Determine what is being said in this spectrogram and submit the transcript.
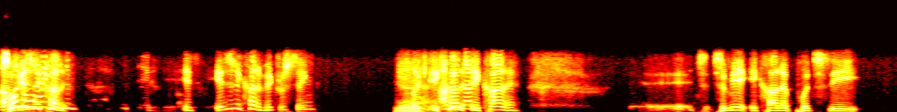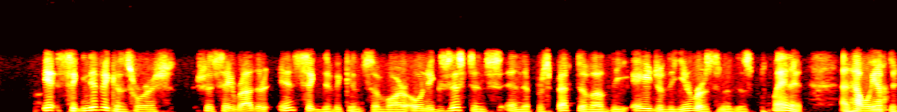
so. So isn't it kind of would it, isn't it kind of interesting? Yeah. Like it I kind mean, of it kind of to me it kind of puts the it, significance, or I sh- should say rather insignificance, of our own existence in the perspective of the age of the universe and of this planet, and how we have to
